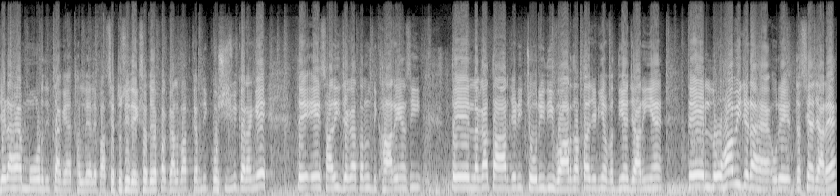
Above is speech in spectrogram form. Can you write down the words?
ਜਿਹੜਾ ਹੈ ਮੋੜ ਦਿੱਤਾ ਗਿਆ ਥੱਲੇ ਵਾਲੇ ਪਾਸੇ। ਤੁਸੀਂ ਦੇਖ ਸਕਦੇ ਹੋ, ਆਪਾਂ ਗੱਲਬਾਤ ਕਰਨ ਦੀ ਕੋਸ਼ਿਸ਼ ਵੀ ਕਰਾਂਗੇ ਤੇ ਇਹ ਸਾਰੀ ਜਗ੍ਹਾ ਤੁਹਾਨੂੰ ਦਿਖਾ ਰਹੇ ਹਾਂ ਅਸੀਂ। ਤੇ ਲਗਾਤਾਰ ਜਿਹੜੀ ਚੋਰੀ ਦੀ ਵਾਰਦਾਤਾਂ ਜਿਹੜੀਆਂ ਵਧੀਆਂ ਜਾ ਰਹੀਆਂ ਹੈ ਤੇ ਲੋਹਾ ਵੀ ਜਿਹੜਾ ਹੈ ਉਰੇ ਦੱਸਿਆ ਜਾ ਰਿਹਾ ਹੈ।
